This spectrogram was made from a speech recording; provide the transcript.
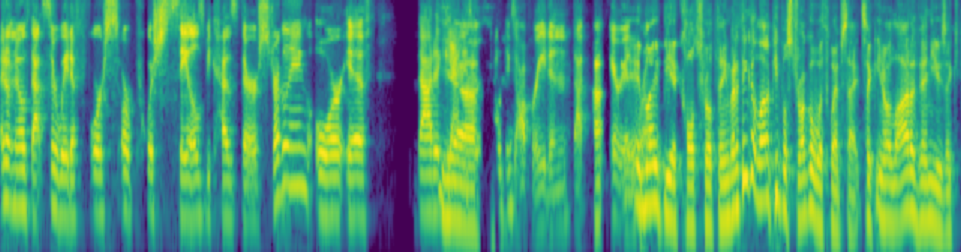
I don't know if that's their way to force or push sales because they're struggling or if that again yeah. is how things operate in that uh, area. It might be a cultural thing, but I think a lot of people struggle with websites. Like, you know, a lot of venues, like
